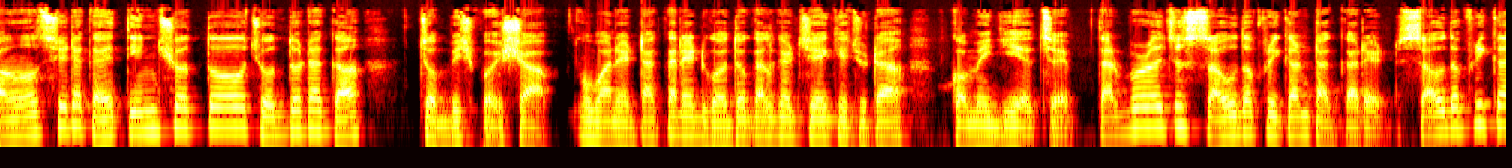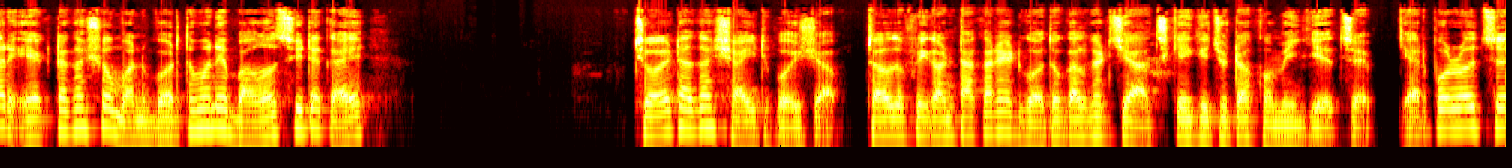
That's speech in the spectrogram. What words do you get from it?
বাংলাদেশি টাকায় তিনশত চোদ্দ টাকা চব্বিশ পয়সা। ওমানের টাকা রেট গতকালকের চেয়ে কিছুটা কমে গিয়েছে। তারপর রয়েছে সাউথ আফ্রিকান টাকা রেট। সাউথ আফ্রিকার এক টাকা সমান বর্তমানে বাংলাদেশি টাকায় ছয় টাকা ষাট পয়সা। সাউথ আফ্রিকান টাকা রেট গতকালকের চেয়ে আজকে কিছুটা কমে গিয়েছে। এরপর রয়েছে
